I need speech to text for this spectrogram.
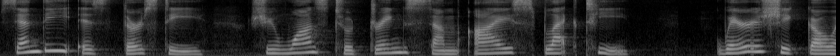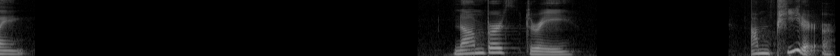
Sandy is thirsty. She wants to drink some ice black tea. Where is she going? Number three. I'm Peter.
